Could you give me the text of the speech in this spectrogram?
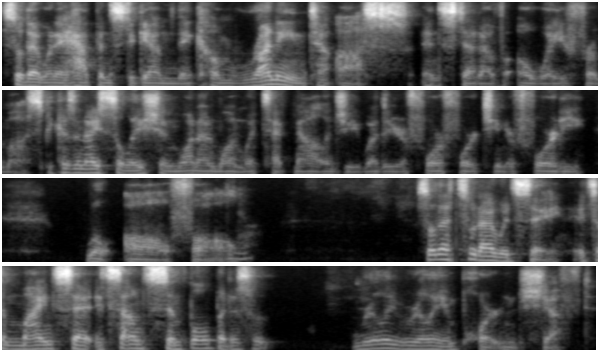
so that when it happens to them, they come running to us instead of away from us. Because in isolation, one on one with technology, whether you're 4, 14, or 40, will all fall. So that's what I would say. It's a mindset. It sounds simple, but it's a really, really important shift.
